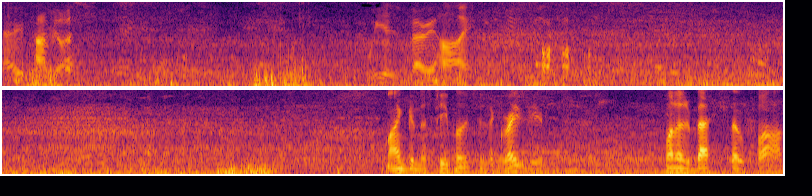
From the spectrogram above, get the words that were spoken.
Very fabulous. We is very high. My goodness, people, this is a great view. One of the best so far.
